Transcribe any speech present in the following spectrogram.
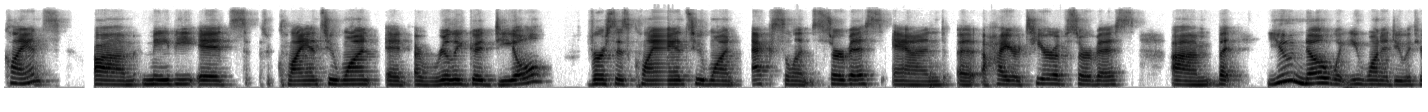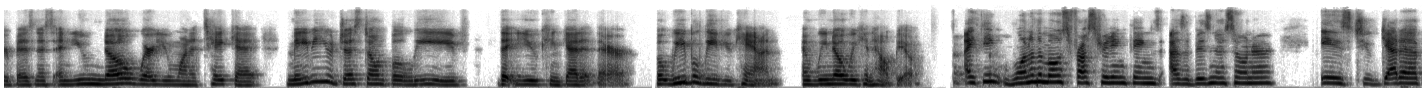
clients. Um, maybe it's clients who want a, a really good deal versus clients who want excellent service and a, a higher tier of service. Um, but you know what you want to do with your business and you know where you want to take it. Maybe you just don't believe that you can get it there, but we believe you can and we know we can help you. I think one of the most frustrating things as a business owner is to get up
